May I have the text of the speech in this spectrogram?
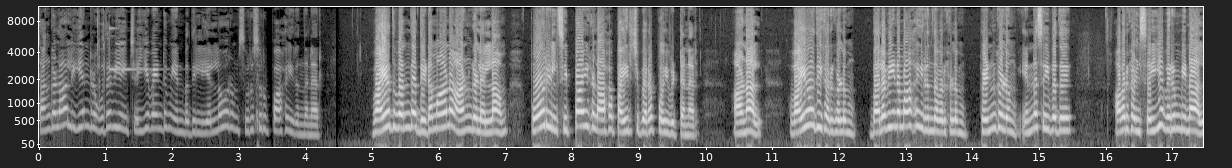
தங்களால் இயன்ற உதவியை செய்ய வேண்டும் என்பதில் எல்லோரும் சுறுசுறுப்பாக இருந்தனர். வயது வந்த திடமான ஆண்கள் எல்லாம் போரில் சிப்பாய்களாக பயிற்சி பெற போய்விட்டனர். ஆனால் வயோதிகர்களும் பலவீனமாக இருந்தவர்களும் பெண்களும் என்ன செய்வது? அவர்கள் செய்ய விரும்பினால்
